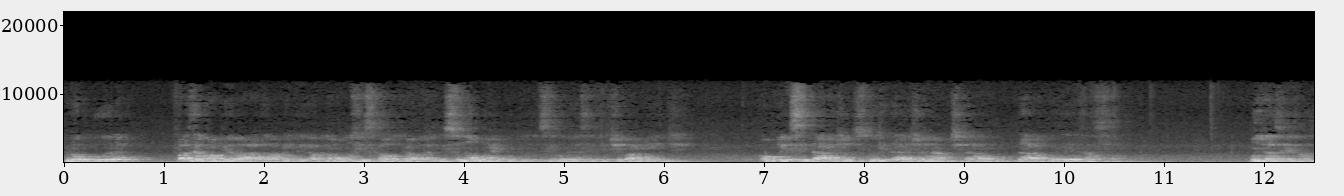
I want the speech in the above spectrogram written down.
procura fazer a papelada lá para entregar para a mão do fiscal do trabalho. Isso não é cultura de segurança efetivamente. Complexidade e obscuridade não aptidão da organização. Muitas vezes nós,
